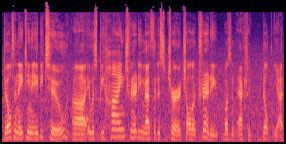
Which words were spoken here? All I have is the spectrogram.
Built in 1882, uh, it was behind Trinity Methodist Church, although Trinity wasn't actually built yet,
